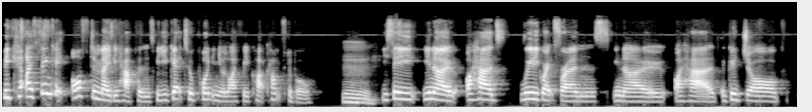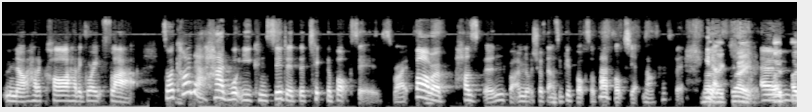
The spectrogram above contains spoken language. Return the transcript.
because I think it often maybe happens where you get to a point in your life where you're quite comfortable. Mm. You see, you know, I had really great friends, you know, I had a good job, you know, I had a car, I had a great flat. So I kind of had what you considered the tick the boxes, right? Bar a husband, but I'm not sure if that's a good box or bad box yet, Marcus. But you no, know, great. Um, I, I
